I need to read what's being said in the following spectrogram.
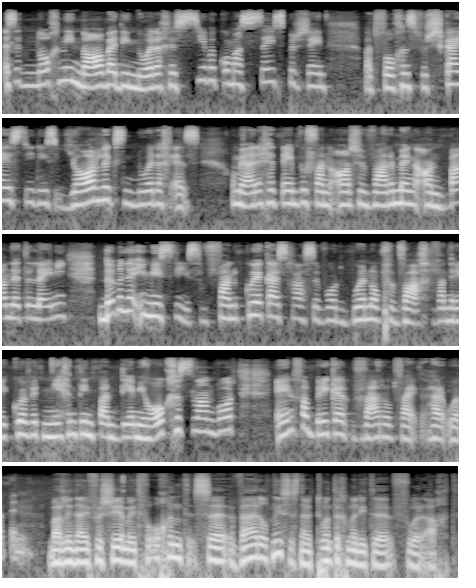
is dit nog nie naby die nodige 7,6% wat volgens verskeie studies jaarliks nodig is om die huidige tempo van aardverwarming aan bande te lê nie. Dubbele emissies van kweekhuisgasse word boonop verwag wanneer die COVID-19 pandemie hok geslaan word en fabrieke wêreldwyd heropen. Marlene Forsie met vanoggend se wêreldnuus is nou 20 minute voor 8.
